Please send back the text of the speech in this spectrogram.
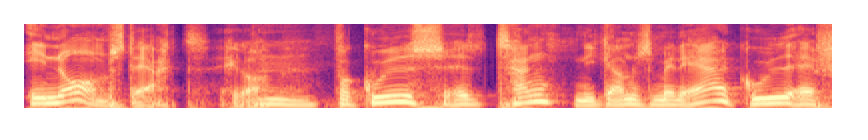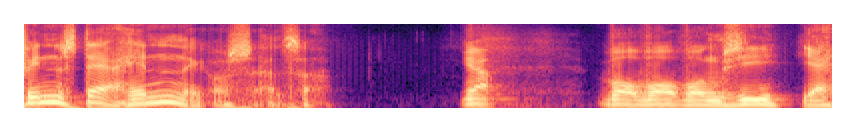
enormt stærkt, ikke også? Mm. For Guds øh, tanken i gamle men er, at Gud er findes derhenne, ikke også? Altså, Ja. hvor, hvor, hvor man siger, ja,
